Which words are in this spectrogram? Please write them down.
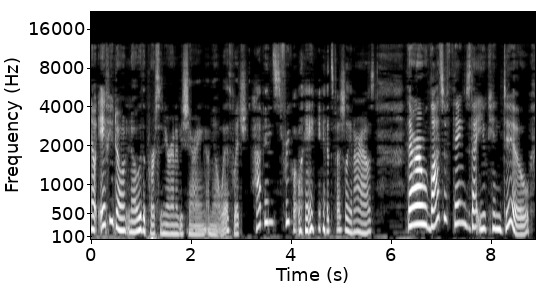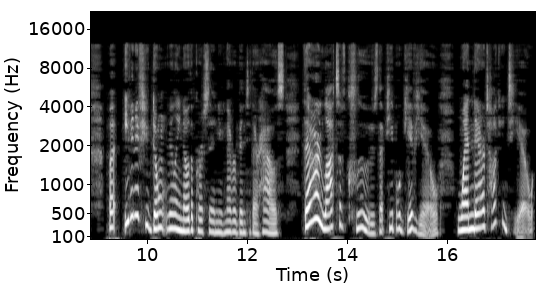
now, if you don't know the person you're going to be sharing a meal with, which happens frequently, especially in our house, there are lots of things that you can do. But even if you don't really know the person, you've never been to their house, there are lots of clues that people give you when they're talking to you.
